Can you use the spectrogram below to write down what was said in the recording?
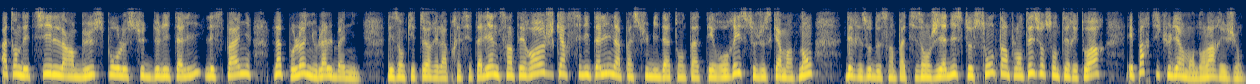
Attendait-il un bus pour le sud de l'Italie, l'Espagne, la Pologne ou l'Albanie? Les enquêteurs et la presse italienne s'interrogent car si l'Italie n'a pas subi d'attentats terroristes jusqu'à maintenant, des réseaux de sympathisants djihadistes sont implantés sur son territoire et particulièrement dans la région.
